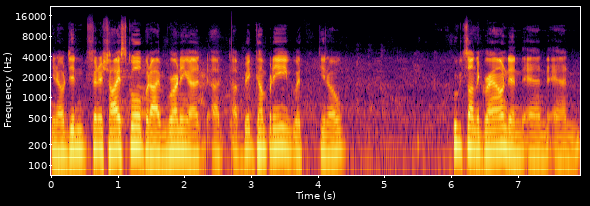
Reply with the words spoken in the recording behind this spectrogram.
you know, didn't finish high school, but I'm running a, a, a big company with, you know, boots on the ground and and and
